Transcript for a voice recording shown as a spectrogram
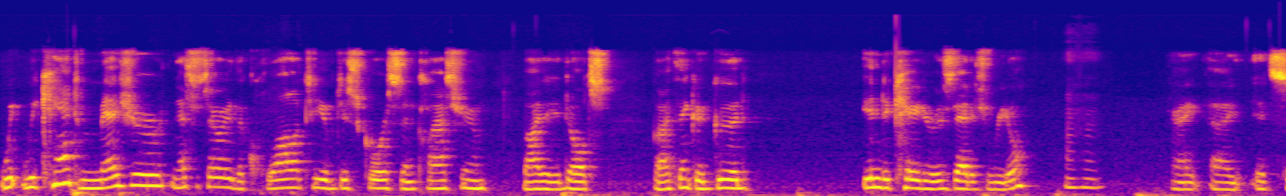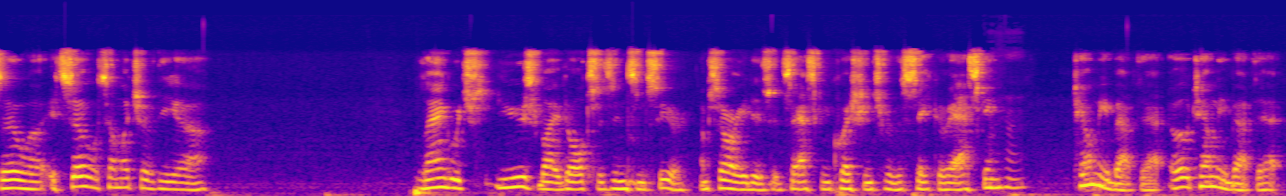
We, we can't measure necessarily the quality of discourse in a classroom by the adults, but I think a good indicator is that it's real. Mm-hmm. Right? Uh, it's so uh, it's so so much of the uh, language used by adults is insincere. I'm sorry, it is. It's asking questions for the sake of asking. Mm-hmm. Tell me about that. Oh, tell me about that.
